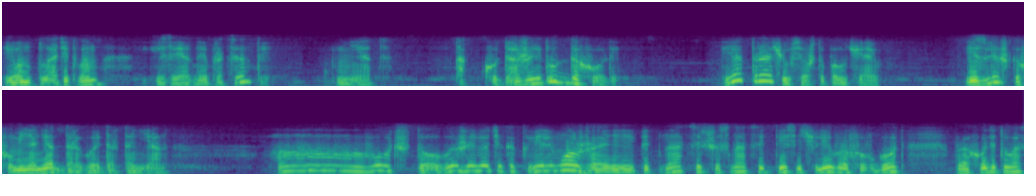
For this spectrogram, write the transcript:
и он платит вам изрядные проценты? Нет. Так куда же идут доходы? Я трачу все, что получаю. Излишков у меня нет, дорогой Д'Артаньян. А, вот что, вы живете как вельможа, и 15-16 тысяч ливров в год проходят у вас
